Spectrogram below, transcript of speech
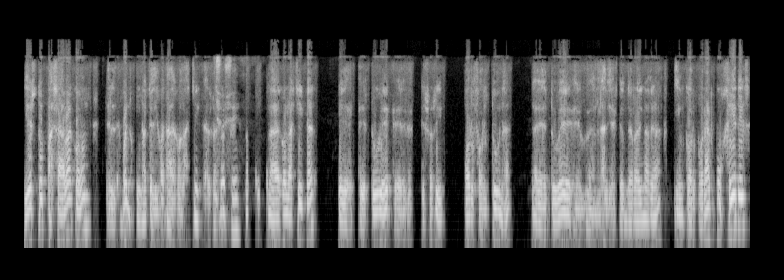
y esto pasaba con, el, bueno, y no te digo nada con las chicas, nada con las chicas, que estuve, eh, eso sí, por fortuna, eh, tuve en la dirección de Radio Nacional incorporar mujeres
